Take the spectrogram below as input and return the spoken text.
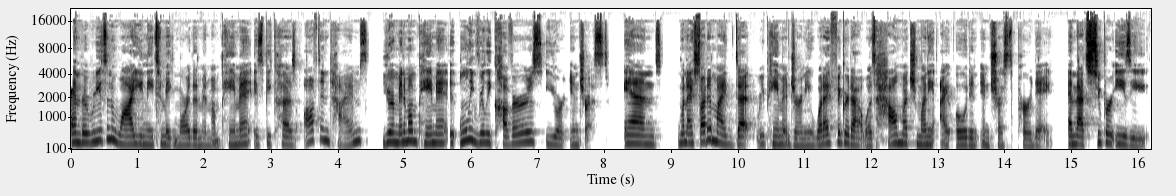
And the reason why you need to make more than minimum payment is because oftentimes your minimum payment it only really covers your interest. And when I started my debt repayment journey, what I figured out was how much money I owed in interest per day. And that's super easy.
